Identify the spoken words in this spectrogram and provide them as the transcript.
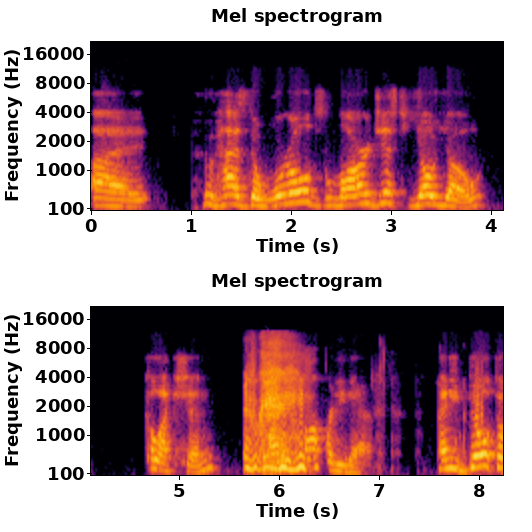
uh, who has the world's largest yo-yo collection okay. on his property there. And he built a,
